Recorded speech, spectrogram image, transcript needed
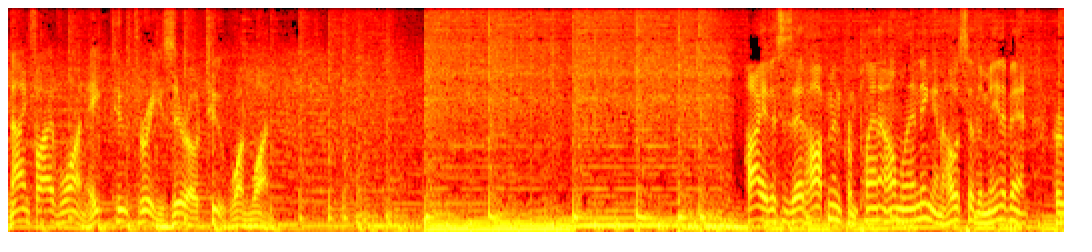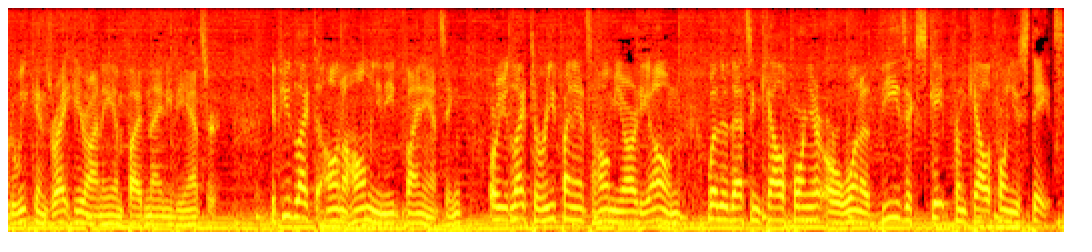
951 823 0211. Hi, this is Ed Hoffman from Planet Home Lending and host of the main event, heard weekends right here on AM 590 The Answer. If you'd like to own a home and you need financing, or you'd like to refinance a home you already own, whether that's in California or one of these escape from California states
